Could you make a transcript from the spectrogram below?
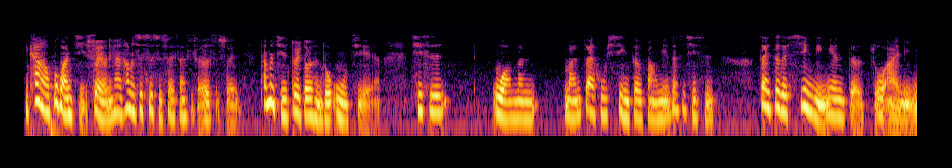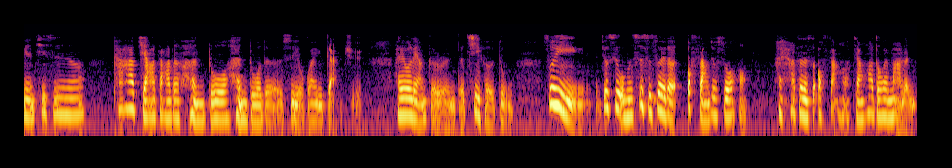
你看哦，不管几岁了，你看他们是四十岁、三十岁、二十岁，他们其实对都有很多误解。其实我们蛮在乎性这方面，但是其实在这个性里面的做爱里面，其实呢，它夹杂的很多很多的是有关于感觉，还有两个人的契合度。所以就是我们四十岁的奥桑就说哈，哎，他真的是奥桑哈，讲话都会骂人的。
